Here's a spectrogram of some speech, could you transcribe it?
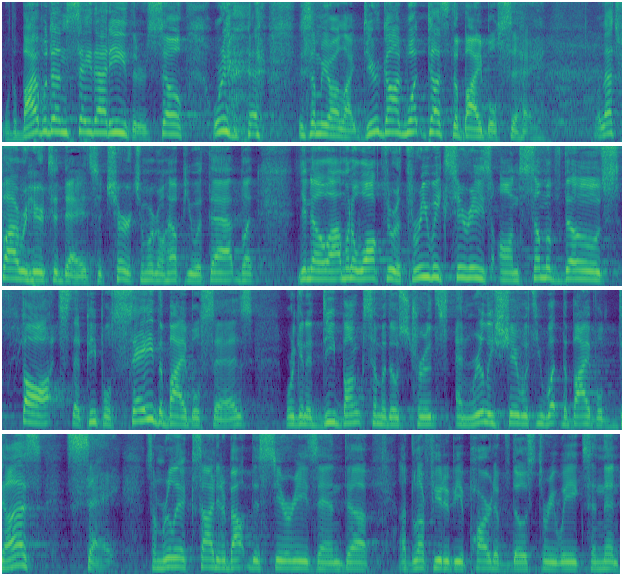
Well, the Bible doesn't say that either. So some of you are like, Dear God, what does the Bible say? Well, that's why we're here today. It's a church, and we're going to help you with that. But, you know, I'm going to walk through a three week series on some of those thoughts that people say the Bible says. We're going to debunk some of those truths and really share with you what the Bible does say. So I'm really excited about this series, and uh, I'd love for you to be a part of those three weeks. And then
